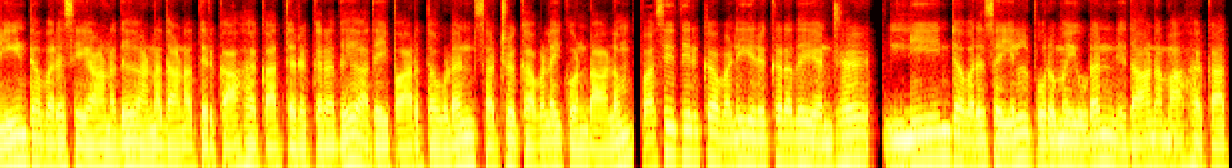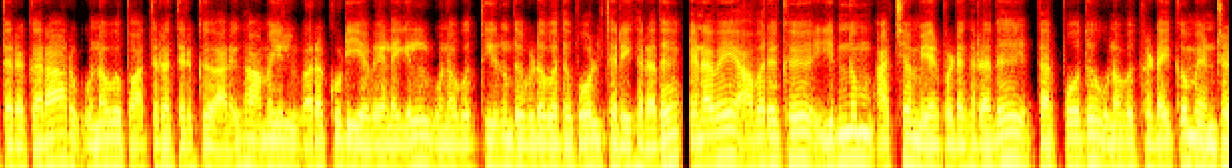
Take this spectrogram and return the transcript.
நீண்ட வரிசையான வரிசையானது அன்னதானத்திற்காக காத்திருக்கிறது. அதை பார்த்தவுடன் சற்று கவலை கொண்டாலும் பசி தீர்க்க வழி இருக்கிறது என்று நீண்ட வரிசையில் பொறுமையுடன் நிதானமாக காத்திருக்கிறார். உணவு பாத்திரத்திற்கு அருகாமையில் வரக்கூடிய வேளையில் உணவு தீர்ந்து விடுவது போல் தெரிகிறது. எனவே அவருக்கு இன்னும் அச்சம் ஏற்படுகிறது. தற்போது உணவு கிடைக்கும் என்று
